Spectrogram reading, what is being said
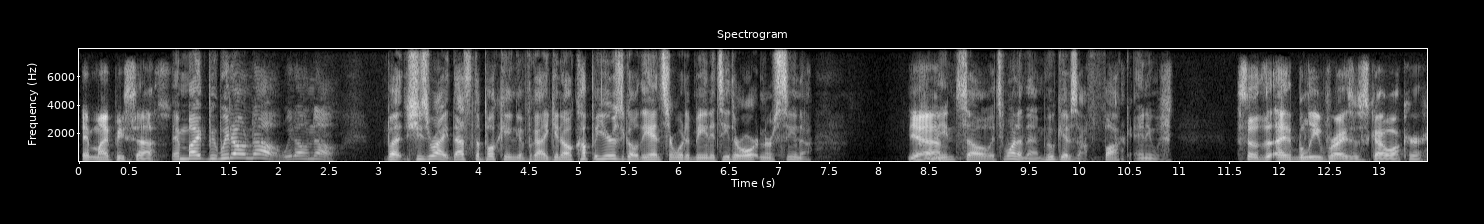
It might be Seth. It might be. We don't know. We don't know. But she's right. That's the booking of like you know a couple years ago. The answer would have been it's either Orton or Cena. You Yeah. I mean, so it's one of them. Who gives a fuck anyway? So the, I believe Rise of Skywalker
